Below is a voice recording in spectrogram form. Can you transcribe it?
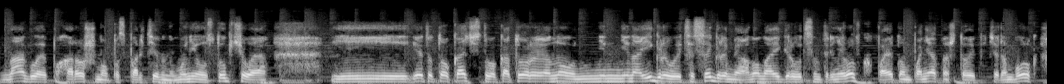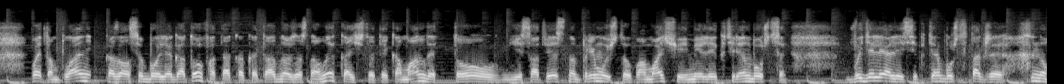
наглая, по-хорошему, по-спортивному, неуступчивая. И это то качество, которое ну, не, не наигрывается с играми, оно наигрывается на тренировках, поэтому понятно, что Екатеринбург в этом плане оказался более готов, а так как это одно из основных качеств этой команды, то и, соответственно, преимущество по матчу имели екатеринбуржцы. Выделялись екатеринбуржцы также, ну,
